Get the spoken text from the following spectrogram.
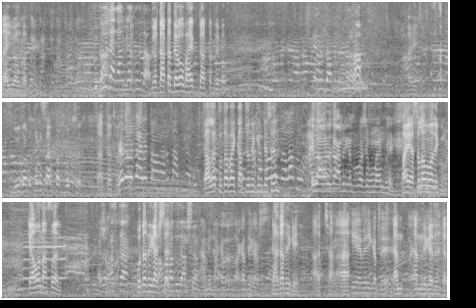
সাইওয়াল বাচ্চা। দু- দাঁতটা দেখো ভাই দাঁতটা দেখো এই যে, দুই দাঁতের থেকে চার দাঁত হচ্ছে চার দাঁত হচ্ছে। তাহলে তোতা ভাই কার জন্য কিনতেছেন? আমার আমেরিকান প্রবাসী হুমায়ুন ভাই। ভাই আসসালামু আলাইকুম। কেমন আছেন? কোথা থেকে আসছেন? আমি ঢাকা ঢাকা থেকে আসছি। ঢাকা থেকে? আচ্ছা আমেরিকাতে। আম- থাকেন।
